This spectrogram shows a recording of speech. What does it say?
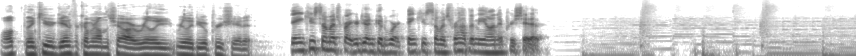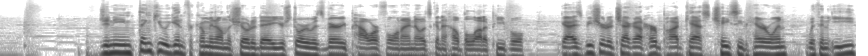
Well, thank you again for coming on the show. I really, really do appreciate it. Thank you so much, Brett. You're doing good work. Thank you so much for having me on. I appreciate it. Janine, thank you again for coming on the show today. Your story was very powerful, and I know it's going to help a lot of people. Guys, be sure to check out her podcast, Chasing Heroine with an E.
